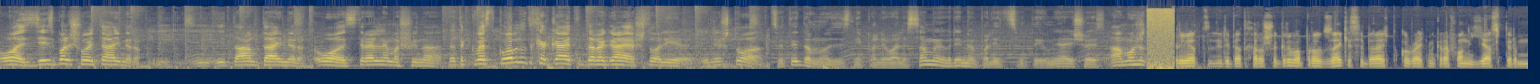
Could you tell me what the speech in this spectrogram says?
О, здесь большой таймер. И, и там таймер. О, стиральная машина. Это квест-комната какая-то дорогая, что ли? Или что? Цветы давно здесь не поливали. Самое время полить цветы. У меня еще есть... А, может... Привет, ребят, хорошей игры. Вопрос к Заке. Собираюсь покупать микрофон Яспер...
